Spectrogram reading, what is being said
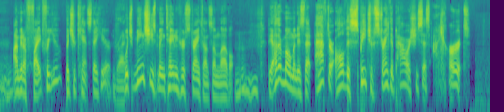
Mm-hmm. I'm going to fight for you, but you can't stay here. Right. Which means she's maintaining her strength on some level. Mm-hmm. The other moment is that after all this speech of strength and power, she says, "I hurt."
